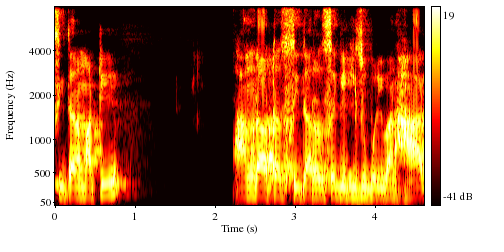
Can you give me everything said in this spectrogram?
সীতার মাটি, আংরা অর্থাৎ সীতার হচ্ছে কি কিছু পরিমাণ হার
